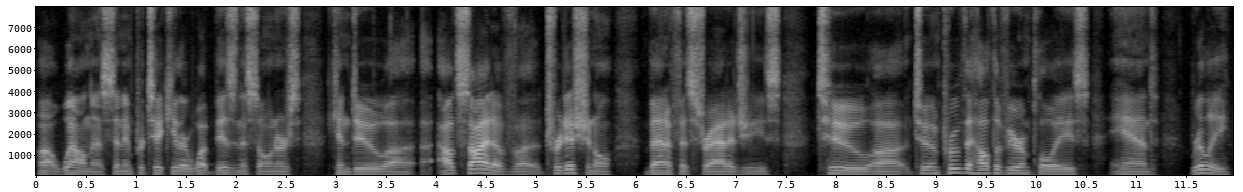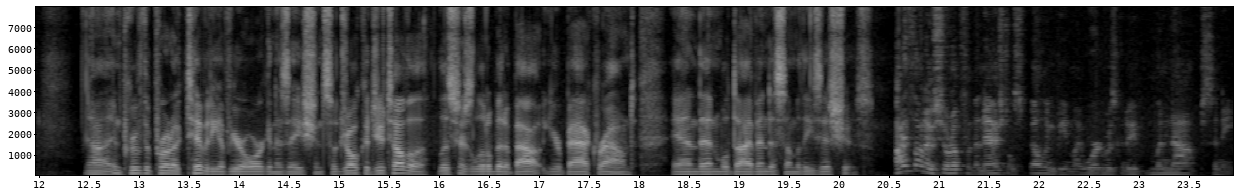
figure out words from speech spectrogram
uh, wellness, and in particular, what business owners can do uh, outside of uh, traditional benefit strategies to uh, to improve the health of your employees and really. improve the productivity of your organization. So, Joel, could you tell the listeners a little bit about your background, and then we'll dive into some of these issues. I thought I was showing up for the National Spelling Bee. My word was going to be monopsony.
